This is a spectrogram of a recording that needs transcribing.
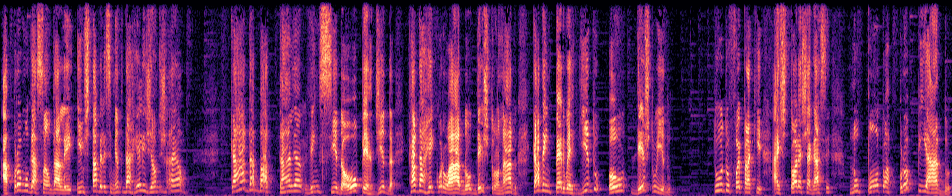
a promulgação da lei e o estabelecimento da religião de Israel. Cada batalha vencida ou perdida, cada rei coroado ou destronado, cada império erguido ou destruído, tudo foi para que a história chegasse no ponto apropriado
